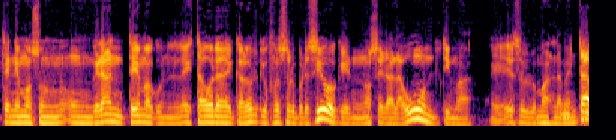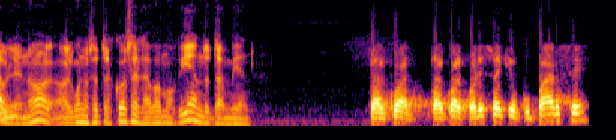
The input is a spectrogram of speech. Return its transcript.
Tenemos un, gran tema con esta hora de calor que fue sorpresivo, que no será la última. Eh, eso es lo más lamentable, ¿no? Algunas otras cosas las vamos viendo también. Tal cual, tal cual. Por eso hay que ocuparse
